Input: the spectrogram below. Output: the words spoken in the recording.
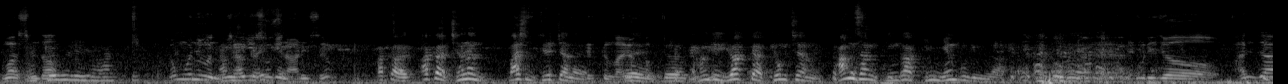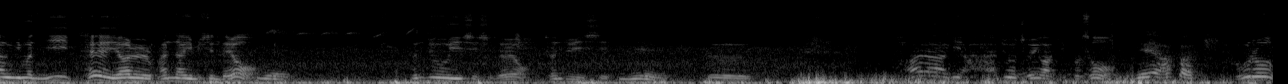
고맙습니다. 정부님은 자기 소개는 안 했어요? 아까 아까 저는 말씀드렸잖아요. 그랬던가요? 네, 저 광주 유학대학 교무청 광상 김과 김영국입니다. 우리 저 관장님은 이태열 관장님이신데요. 예, 전주이시시죠? 전주이시. 예, 그 한학이 아주 저희가 깊어서 예, 아까 물어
